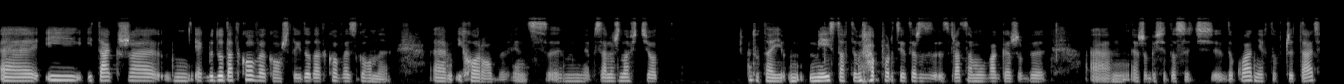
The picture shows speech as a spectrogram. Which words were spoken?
e, i, i także jakby dodatkowe koszty i dodatkowe zgony i choroby, więc w zależności od Tutaj miejsca w tym raporcie też zwracam uwagę, żeby, żeby się dosyć dokładnie w to wczytać.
